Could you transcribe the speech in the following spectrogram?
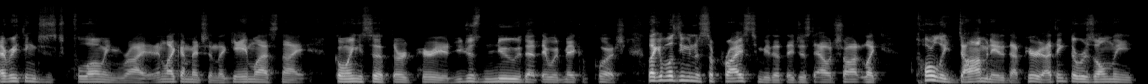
everything just flowing right. And like I mentioned, the game last night, going into the third period, you just knew that they would make a push. Like it wasn't even a surprise to me that they just outshot, like totally dominated that period. I think there was only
